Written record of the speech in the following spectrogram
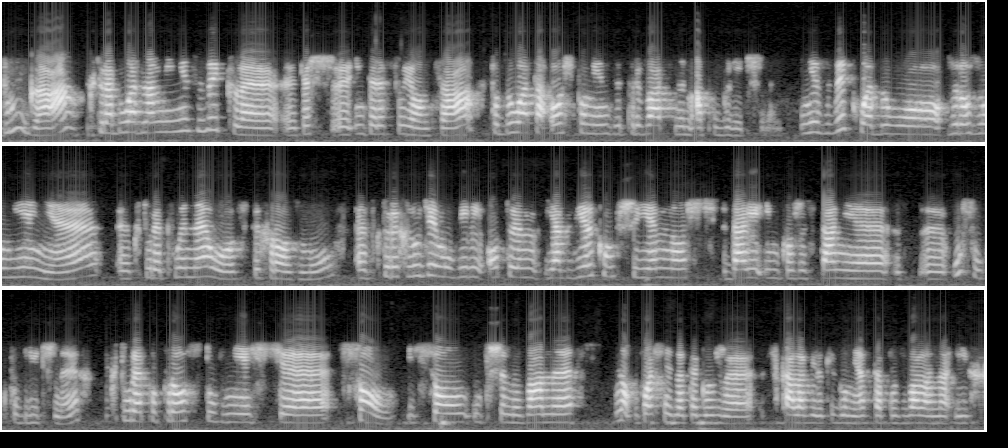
Druga, która była dla mnie niezwykle e, też e, interesująca, to była ta oś pomiędzy prywatnym a publicznym. Niezwykłe było zrozumienie, e, które płynęło z tych rozmów, w których ludzie mówili o tym, jak wielką przyjemność daje im korzystanie z usług publicznych, które po prostu w mieście są i są utrzymywane no właśnie dlatego, że skala wielkiego miasta pozwala na ich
